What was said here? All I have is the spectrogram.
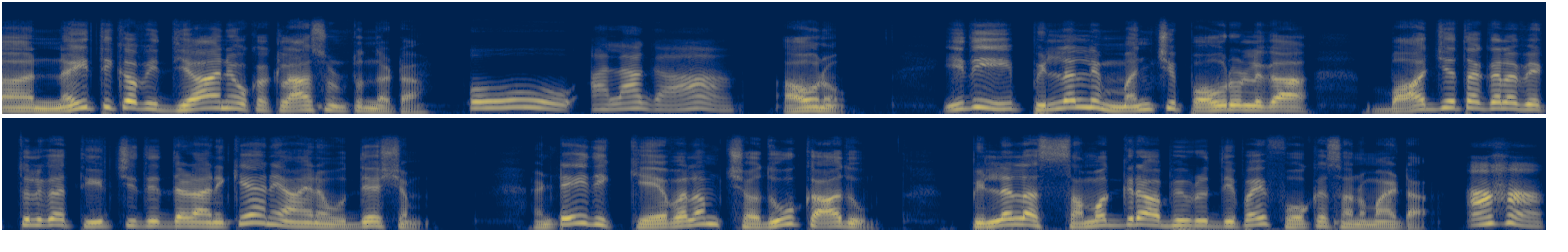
నైతిక విద్య అని ఒక క్లాస్ ఉంటుందట. ఓ అలాగా? అవును. ఇది పిల్లల్ని మంచి పౌరులుగా బాధ్యత గల వ్యక్తులుగా తీర్చిదిద్దడానికే అని ఆయన ఉద్దేశం అంటే ఇది కేవలం చదువు కాదు పిల్లల సమగ్ర అభివృద్ధిపై ఫోకస్ అన్నమాట. ఆహా!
